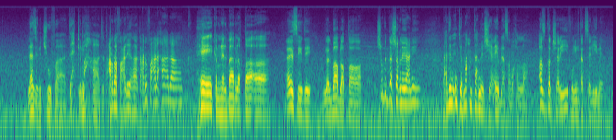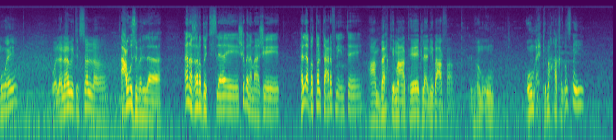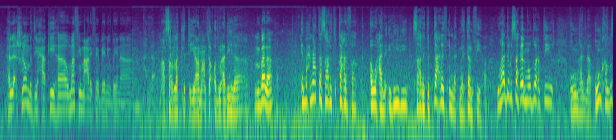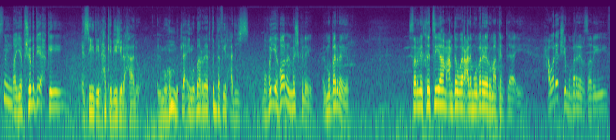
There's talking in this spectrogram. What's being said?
لازم تشوفها تحكي معها تتعرف عليها تعرفها على حالك. هيك من الباب للطاقة. اي سيدي من الباب للطاقة. شو بدها الشغله يعني؟ بعدين انت ما عم تعمل شيء عيب لا سمح الله. قصدك شريف ونيتك سليمة مو هيك؟ ولا ناوي تتسلى؟ أعوذ بالله. أنا غرضي تسلاقي شو بنا ما جيت؟ هلأ بطلت تعرفني أنت؟ عم بحكي معك هيك لأني بعرفك. المهم قوم. قوم احكي معها خلصني. هلا شلون بدي حاكيها وما في معرفة بيني وبينها؟ هلا ما صار لك ثلاث أيام عم تقعد مقابلها بلا. إيه معناتها صارت بتعرفك أو على قليلي صارت بتعرف إنك مهتم فيها وهذا بيسهل الموضوع كثير قوم هلا قوم خلصني. طيب شو بدي أحكي؟ يا سيدي الحكي بيجي لحاله. المهم تلاقي مبرر تبدأ فيه الحديث. مو هي هون المشكلة المبرر. صار لي ثلاث أيام عم دور على مبرر وما كنت لاقي. حواليك شي مبرر ظريف؟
